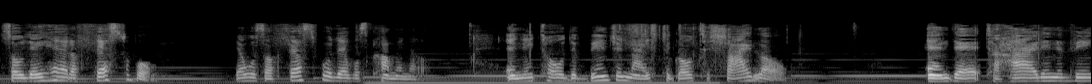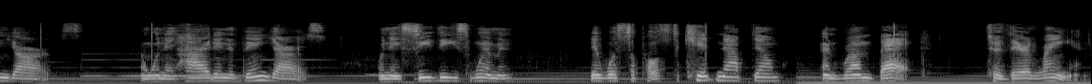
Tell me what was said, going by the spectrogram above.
So they had a festival. There was a festival that was coming up. And they told the Benjamites to go to Shiloh and that to hide in the vineyards. And when they hide in the vineyards, when they see these women, they were supposed to kidnap them and run back to their land.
